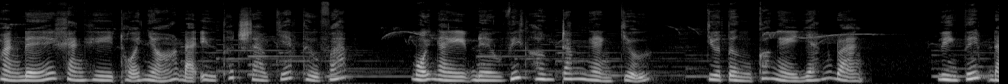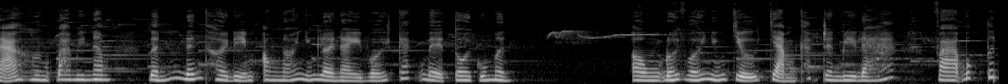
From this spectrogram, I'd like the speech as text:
Hoàng đế Khang Hy thuở nhỏ đã yêu thích sao chép thư pháp, mỗi ngày đều viết hơn trăm ngàn chữ, chưa từng có ngày gián đoạn. Liên tiếp đã hơn 30 năm tính đến thời điểm ông nói những lời này với các bề tôi của mình. Ông đối với những chữ chạm khắc trên bia đá và bút tích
